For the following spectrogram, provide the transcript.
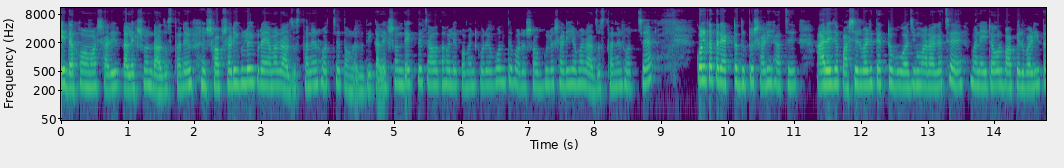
এই দেখো আমার শাড়ির কালেকশন রাজস্থানের, সব শাড়িগুলোই প্রায় আমার রাজস্থানের হচ্ছে। তোমরা যদি কালেকশন দেখতে চাও তাহলে কমেন্ট করে বলতে পারো, সবগুলো শাড়ি আমার রাজস্থানের হচ্ছে। কলকাতার একটা দুটো শাড়ি আছে। আর এই যে পাশের বাড়িতে একটা বুয়াজি মারা গেছে মানে এটা ওর বাপের বাড়ি, তা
